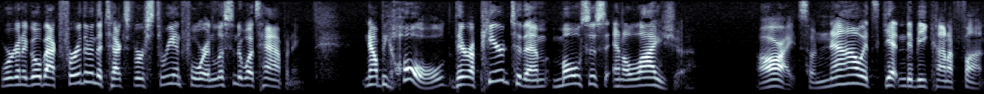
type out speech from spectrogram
We're going to go back further in the text, verse 3 and 4, and listen to what's happening. Now, behold, there appeared to them Moses and Elijah. All right, so now it's getting to be kind of fun.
